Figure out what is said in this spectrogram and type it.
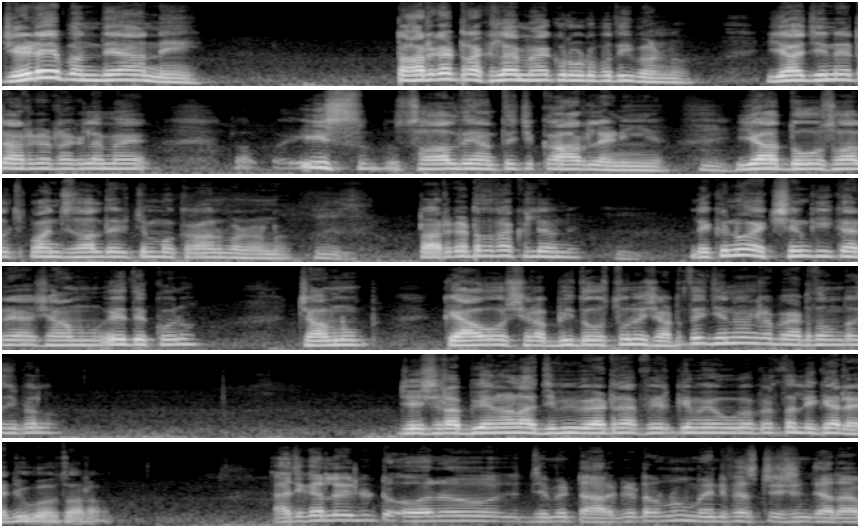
ਜਿਹੜੇ ਬੰਦਿਆਂ ਨੇ ਟਾਰਗੇਟ ਰੱਖ ਲਿਆ ਮੈਂ ਕਰੋੜਪਤੀ ਬਣਨਾ ਜਾਂ ਜਿਹਨੇ ਟਾਰਗੇਟ ਰੱਖ ਲਿਆ ਮੈਂ ਇਸ ਸਾਲ ਦੇ ਅੰਤ 'ਚ ਕਾਰ ਲੈਣੀ ਹੈ ਜਾਂ 2 ਸਾਲ 'ਚ 5 ਸਾਲ ਦੇ ਵਿੱਚ ਮਕਾਨ ਬਣਾਉਣਾ ਟਾਰਗੇਟ ਤਾਂ ਰੱਖ ਲਿਆ ਉਹਨੇ। ਲੇਕਿਨ ਉਹ ਐਕਸ਼ਨ ਕੀ ਕਰ ਰਿਹਾ ਸ਼ਾਮ ਨੂੰ? ਇਹ ਦੇਖੋ ਨਾ ਸ਼ਾਮ ਨੂੰ ਕਿਆ ਉਹ ਸ਼ਰਾਬੀ ਦੋਸਤੋਂ ਨੇ ਛੱਡਤੇ ਜਿਨ੍ਹਾਂ ਨਾਲ ਬੈਠਦਾ ਹੁੰਦਾ ਸੀ ਪਹਿਲਾਂ? ਜੇ ਸ਼ਰਾਬੀਆਂ ਨਾਲ ਅੱਜ ਵੀ ਬੈਠ ਰਿਹਾ ਫਿਰ ਕਿਵੇਂ ਹੋਊਗਾ? ਫਿਰ ਤਾਂ ਲਿਖਿਆ ਰਹਿ ਜਾਊਗਾ ਸਾਰਾ। ਅੱਜ ਕੱਲ ਇਹਨੂੰ ਜਿਵੇਂ ਟਾਰਗੇਟ ਉਹਨੂੰ ਮੈਨੀਫੈਸਟੇਸ਼ਨ ਜ਼ਿਆਦਾ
